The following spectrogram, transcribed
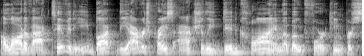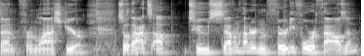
a lot of activity, but the average price actually did climb about 14% from last year. So, that's up to 734,000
